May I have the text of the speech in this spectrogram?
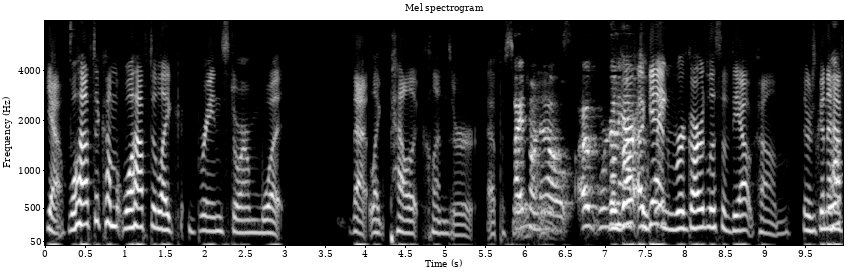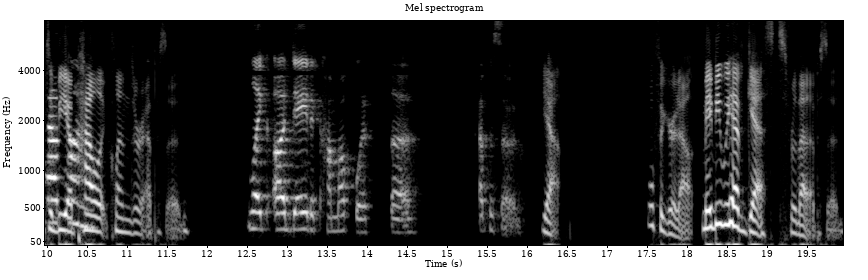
yeah we'll have to come we'll have to like brainstorm what that like palate cleanser episode I don't know. Uh, we're gonna Regar- have to again wait, regardless of the outcome there's gonna We'll have to have be a some- palate cleanser episode like a day to come up with the episode. yeah we'll figure it out maybe we have guests for that episode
